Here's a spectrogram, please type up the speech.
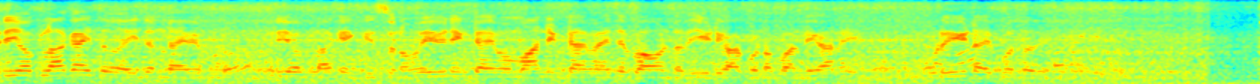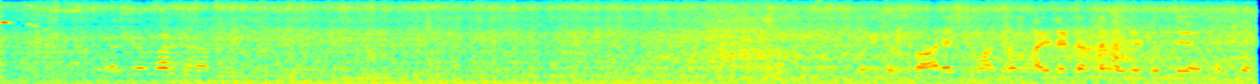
త్రీ ఓ క్లాక్ అయితే అవుతుంది టైం ఇప్పుడు. త్రీ ఓ క్లాక్ ఎక్కిస్తున్నాం. ఈవినింగ్ టైం మార్నింగ్ టైం అయితే బాగుంటుంది. హీట్ కాకుండా బండి కానీ ఇప్పుడు హీట్ అయిపోతుంది. ఇక్కడ ఫారెస్ట్ మాత్రం హైలైట్ అంటే హైలైట్ ఉంది మొత్తం.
